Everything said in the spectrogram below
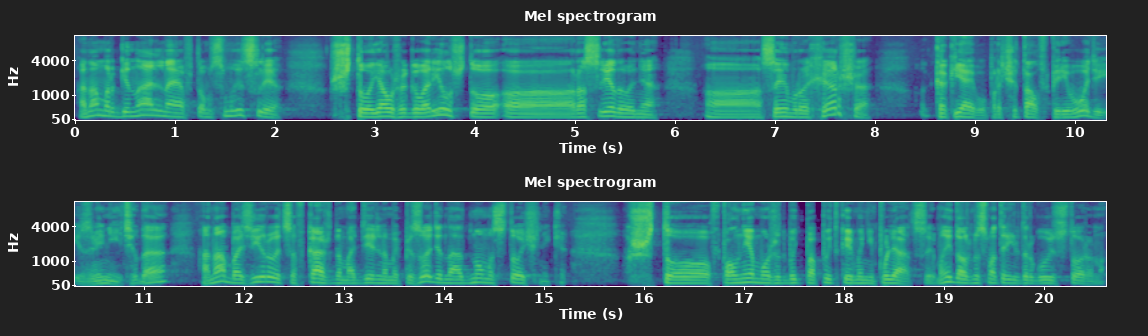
Она маргинальная в том смысле, что я уже говорил, что э, расследование э, Сеймура Херша, как я его прочитал в переводе, извините, да, она базируется в каждом отдельном эпизоде на одном источнике что вполне может быть попыткой манипуляции. Мы должны смотреть в другую сторону.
